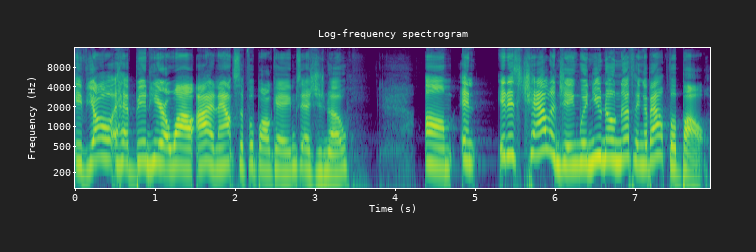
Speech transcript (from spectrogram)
if y'all have been here a while, I announce the football games, as you know. Um, and it is challenging when you know nothing about football.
